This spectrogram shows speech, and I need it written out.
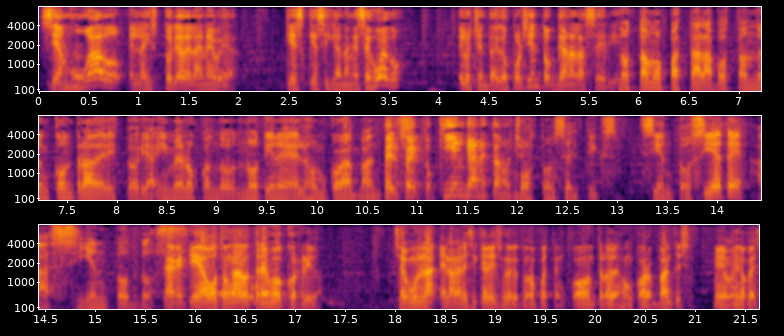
se han jugado en la historia de la NBA. Que es que si ganan ese juego, el 82% gana la serie. No estamos para estar apostando en contra de la historia, y menos cuando no tiene el home court advantage. Perfecto. ¿Quién gana esta noche? Boston Celtics, 107 a 102. O sea, que tiene a Boston ganando 3 juegos corridos. Según la- el análisis que él hizo de que tú no apuestas en contra de Home Court Advantage, me imagino que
